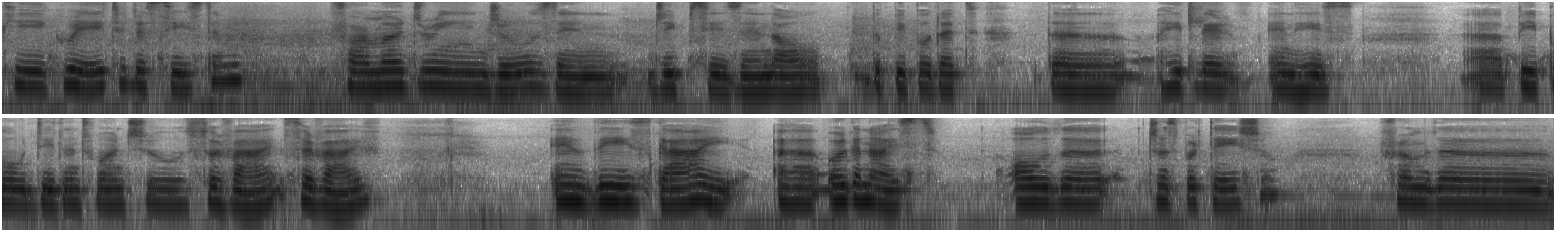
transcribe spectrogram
he created a system for murdering Jews and gypsies and all the people that the Hitler and his uh, people didn't want to survive. Survive, and this guy uh, organized all the transportation from the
